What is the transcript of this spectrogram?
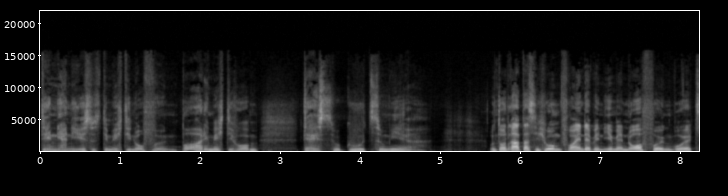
den Herrn Jesus, den möchte ich nachfolgen. Boah, den möchte ich haben. Der ist so gut zu mir. Und dann rat er sich um, Freunde, wenn ihr mir nachfolgen wollt,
